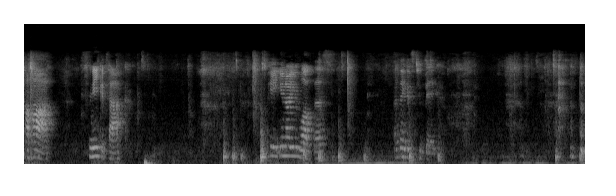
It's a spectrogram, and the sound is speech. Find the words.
Haha. Sneak attack. Pete, you know you love this. I think it's too big.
